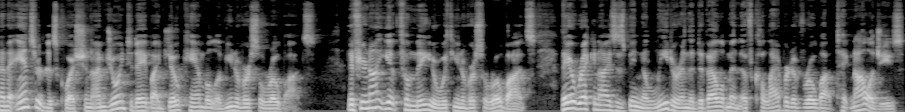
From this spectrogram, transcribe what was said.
Now, to answer this question, I'm joined today by Joe Campbell of Universal Robots. If you're not yet familiar with Universal Robots, they are recognized as being a leader in the development of collaborative robot technologies,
